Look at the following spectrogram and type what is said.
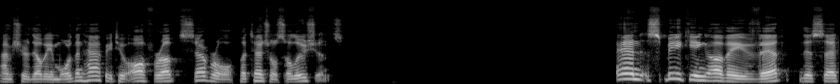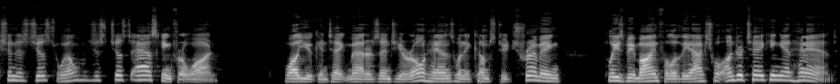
I'm sure they'll be more than happy to offer up several potential solutions. And speaking of a vet, this section is just, well, just, just asking for one. While you can take matters into your own hands when it comes to trimming, please be mindful of the actual undertaking at hand.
